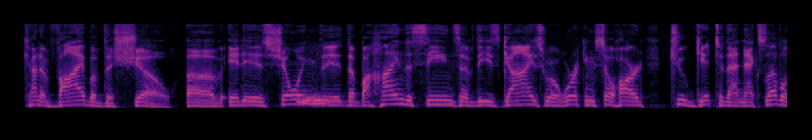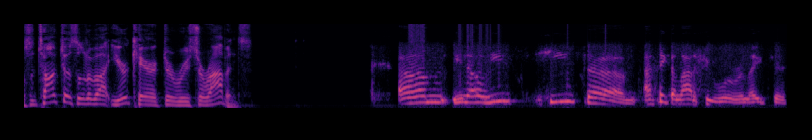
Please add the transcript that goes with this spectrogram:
kind of vibe of the show of it is showing the the behind the scenes of these guys who are working so hard to get to that next level. So talk to us a little about your character Rooster Robbins. Um, you know, he's he's. Um, I think a lot of people will relate to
